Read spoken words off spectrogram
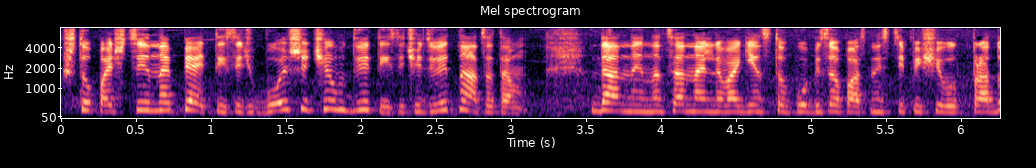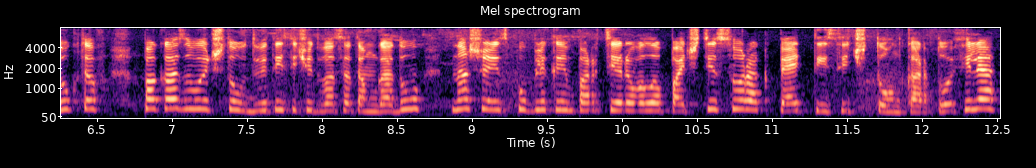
что почти на 5 тысяч больше, чем в 2019 -м. Данные Национального агентства по безопасности пищевых продуктов показывают, что в 2020 году наша республика импортировала почти 45 тысяч тонн картофеля,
